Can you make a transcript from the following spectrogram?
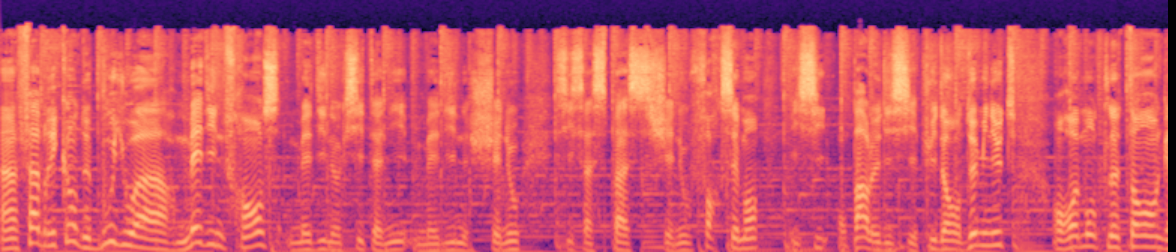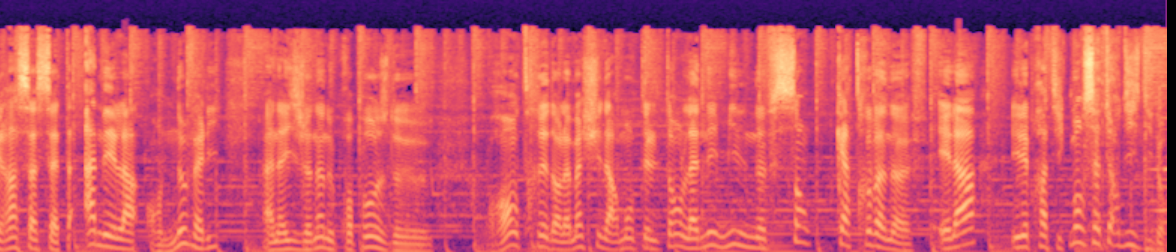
un fabricant de bouilloire made in France, made in Occitanie, made in chez nous. Si ça se passe chez nous, forcément, ici, on parle d'ici. Et puis dans deux minutes, on remonte le temps grâce à cette année-là en Ovalie. Anaïs Janin nous propose de rentrer dans la machine à remonter le temps l'année 1989. Et là, il est pratiquement 7h10, dis donc.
